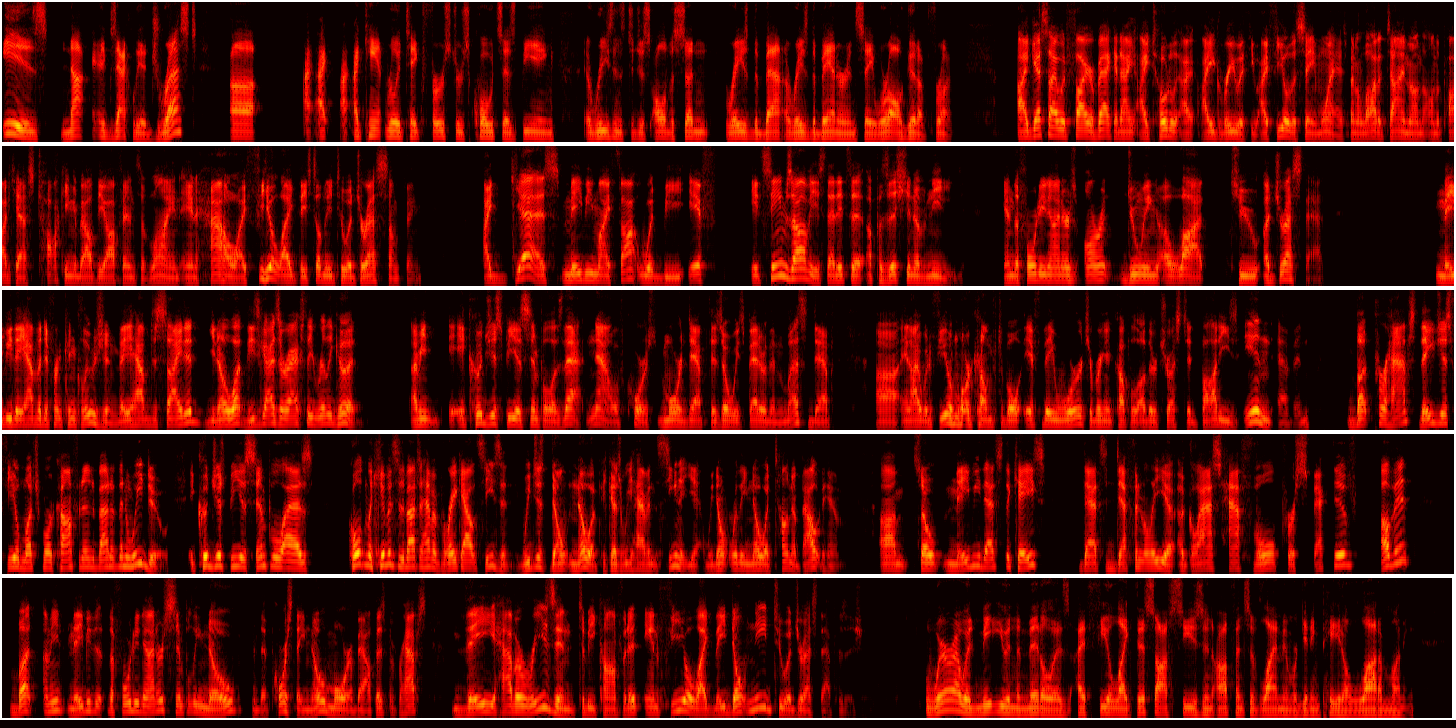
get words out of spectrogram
is not exactly addressed. Uh, I, I, I can't really take Foerster's quotes as being Uh, reasons to just all of a sudden raise the bat, uh, raise the banner and say we're all good up front. I guess I would fire back, and I, I totally, I, I agree with you. I feel the same way. I spent a lot of time on the on the podcast talking about the offensive line and how I feel like they still need to address something. I guess maybe my thought would be if it seems obvious that it's a, a position of need and the 49ers aren't doing a lot to address that. Maybe they have a different conclusion. They have decided, you know what, these guys are actually really good. I mean, it could just be as simple as that. Now, of course, more depth is always better than less depth. Uh, and I would feel more comfortable if they were to bring a couple other trusted bodies in, Evan but perhaps they just feel much more confident about it than we do. It could just be as simple as Colton McKivitz is about to have a breakout season. We just don't know it because we haven't seen it yet. We don't really know a ton about him. Um, so maybe that's the case. That's definitely a, a, glass half full perspective of it. But I mean, maybe the, the 49ers simply know, of course, they know more about this, but perhaps they have a reason to be confident and feel like they don't need to address that position. Where I would meet you in the middle is I feel like this offseason, offensive linemen were getting paid a lot of money.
